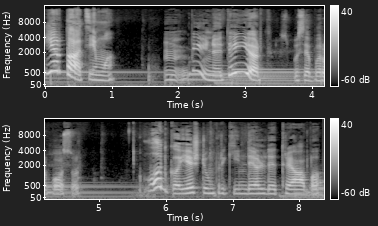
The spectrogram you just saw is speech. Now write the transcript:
Iertați-mă! "Mm, Bine, te iert, spuse bărbosul. Văd că ești un prichindelț de treabă.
